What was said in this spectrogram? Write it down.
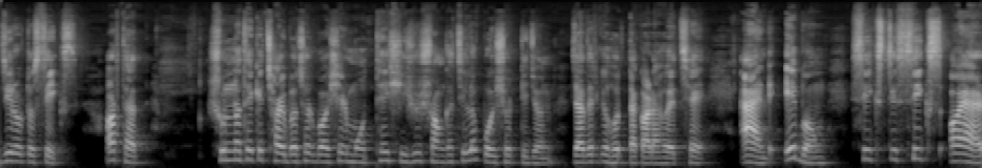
zero to six অর্থাৎ শূন্য থেকে ছয় বছর বয়সের মধ্যে শিশুর সংখ্যা ছিল পঁয়ষট্টি জন, যাদেরকে হত্যা করা হয়েছে। অ্যান্ড এবং সিক্সটি সিক্স ওয়ার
